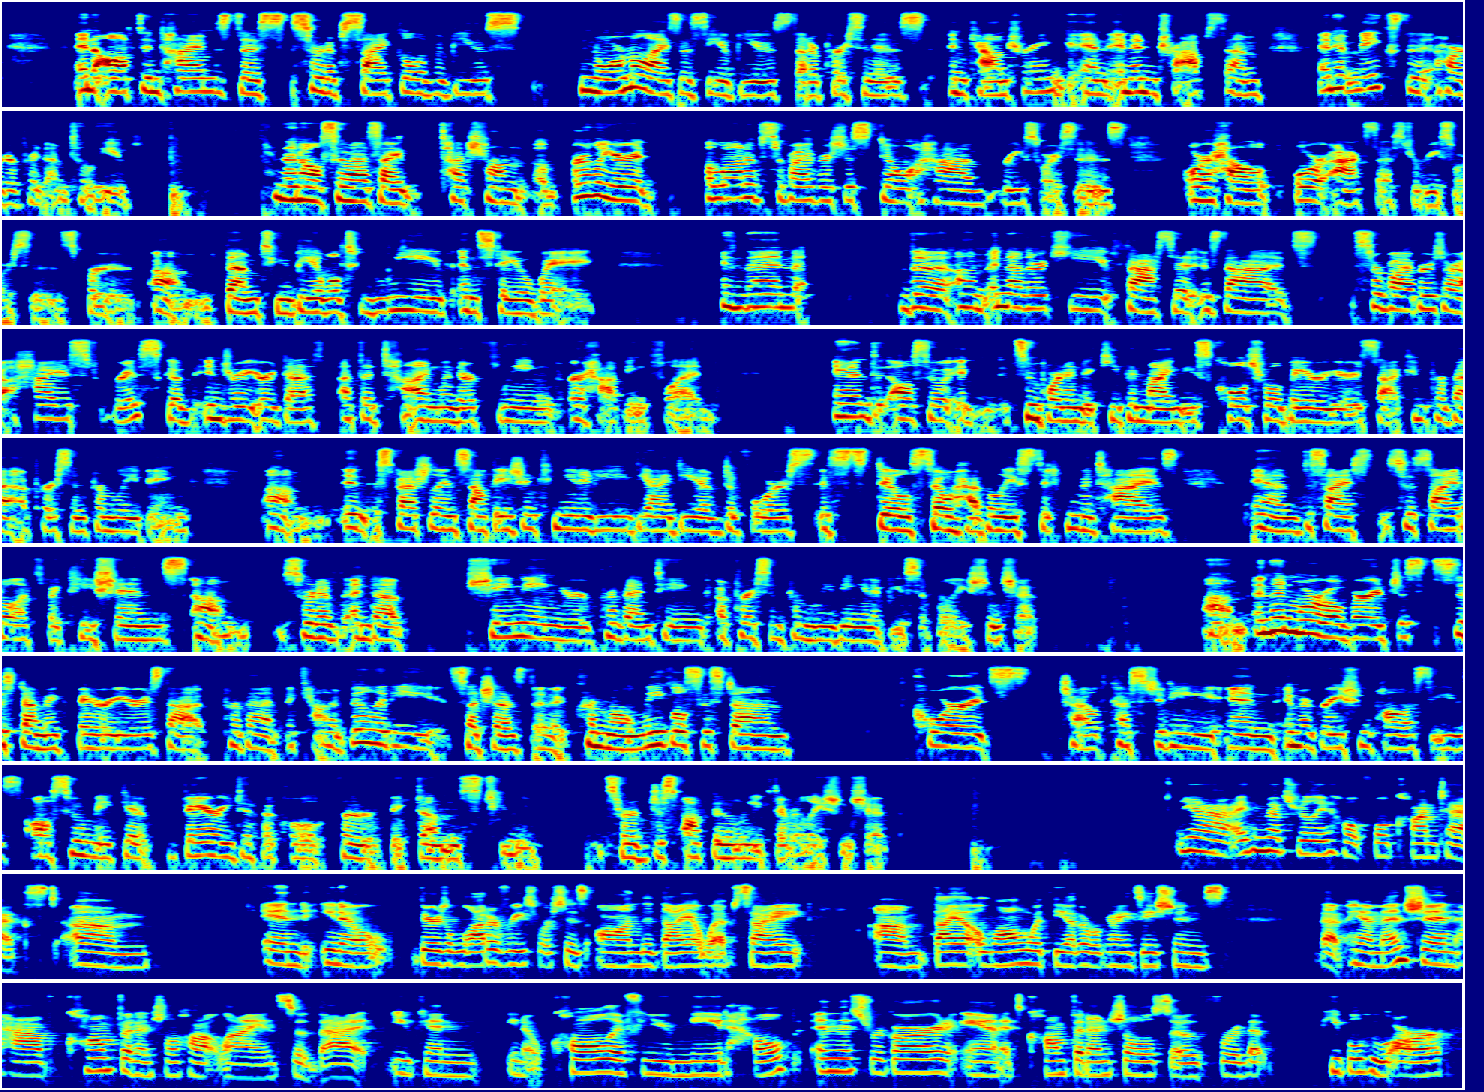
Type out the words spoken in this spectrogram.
And oftentimes, this sort of cycle of abuse normalizes the abuse that a person is encountering and, and entraps them, and it makes it harder for them to leave. And then, also, as I touched on um, earlier, a lot of survivors just don't have resources or help or access to resources for um, them to be able to leave and stay away. And then the um, another key facet is that survivors are at highest risk of injury or death at the time when they're fleeing or having fled. And also, it, it's important to keep in mind these cultural barriers that can prevent a person from leaving. Um, in, especially in South Asian community, the idea of divorce is still so heavily stigmatized, and societal expectations um, sort of end up shaming or preventing a person from leaving an abusive relationship. Um, and then, moreover, just systemic barriers that prevent accountability, such as the criminal legal system, courts, child custody, and immigration policies, also make it very difficult for victims to sort of just up and leave the relationship. Yeah, I think that's really helpful context. Um, and, you know, there's a lot of resources on the Daya website. Um, Daya, along with the other organizations that Pam mentioned, have confidential hotlines so that you can, you know, call if you need help in this regard. And it's confidential. So for the people who are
